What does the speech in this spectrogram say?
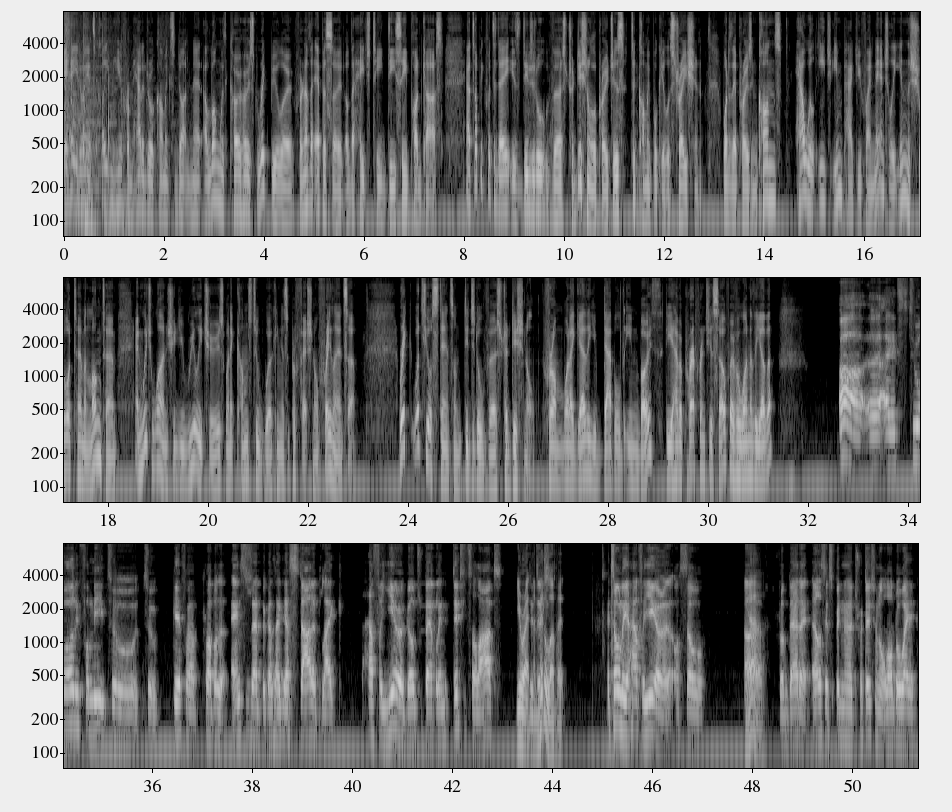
Hey, how you doing? It's Clayton here from howtodrawcomics.net along with co-host Rick Bulow for another episode of the HTDC podcast. Our topic for today is digital versus traditional approaches to comic book illustration. What are their pros and cons? How will each impact you financially in the short term and long term? And which one should you really choose when it comes to working as a professional freelancer? Rick, what's your stance on digital versus traditional? From what I gather, you've dabbled in both. Do you have a preference yourself over one or the other? Oh, uh, it's too early for me to to give a proper answer to that because I just started like half a year ago to dabble in digital art. You're right in the, the middle of it. It's only a half a year or so. Uh, yeah. From that, else it's been a traditional all the way.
